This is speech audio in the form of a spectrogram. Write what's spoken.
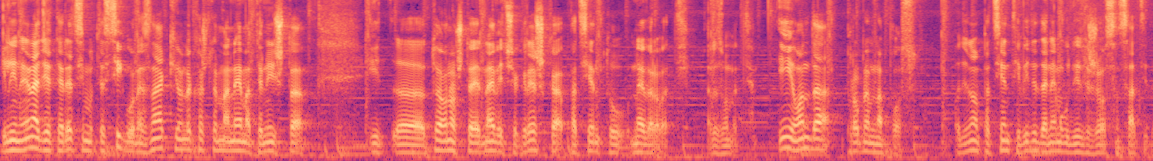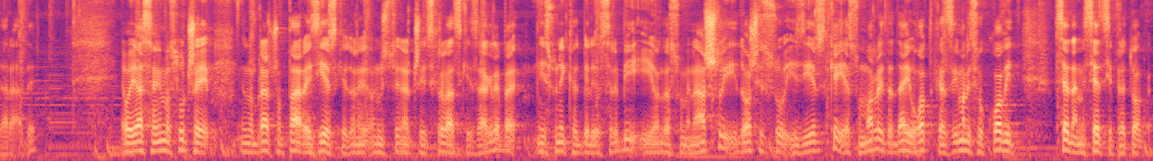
Ili ne nađete recimo te sigurne znake i onda kažete ma nemate ništa i uh, to je ono što je najveća greška pacijentu ne verovati, razumete. I onda problem na poslu. Odjednom pacijenti vide da ne mogu da izdrže 8 sati da rade, Evo ja sam imao slučaj jednog bračnog para iz Irske, oni, oni su inače iz Hrvatske i Zagreba, nisu nikad bili u Srbiji i onda su me našli i došli su iz Irske jer su morali da daju otkaz, imali su COVID 7 meseci pre toga.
